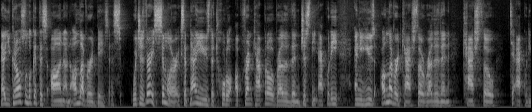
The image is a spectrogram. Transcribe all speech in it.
Now you could also look at this on an unlevered basis, which is very similar, except now you use the total upfront capital rather than just the equity, and you use unlevered cash flow rather than cash flow to equity,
